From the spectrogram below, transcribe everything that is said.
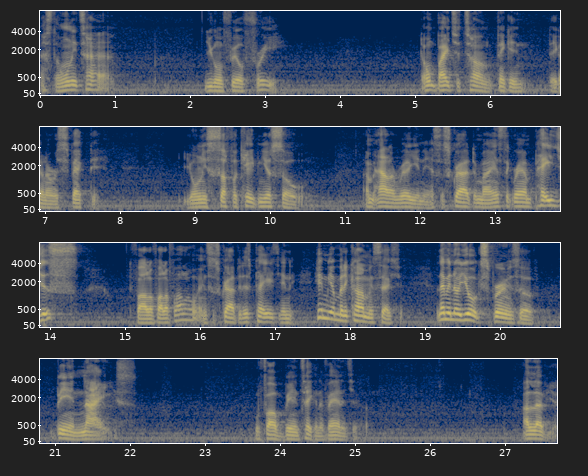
That's the only time you're going to feel free. Don't bite your tongue thinking they're going to respect it. You're only suffocating your soul. I'm Allan Millionaire. Subscribe to my Instagram pages. Follow, follow, follow, and subscribe to this page. And hit me up in the comment section. Let me know your experience of being nice without being taken advantage of. I love you,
